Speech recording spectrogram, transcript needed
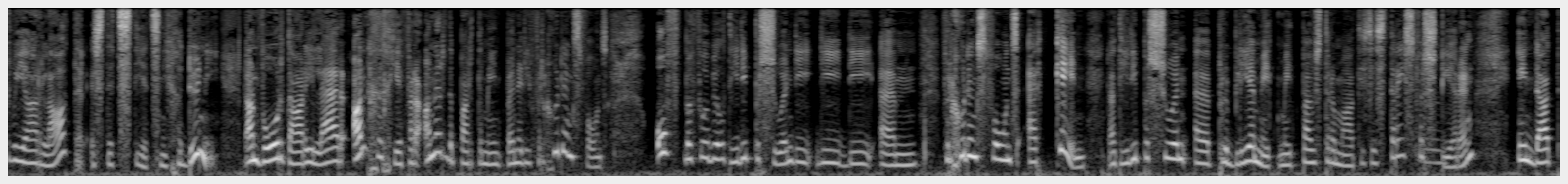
2 jaar later is dit steeds nie gedoen nie. Dan word daardie leer aangegee vir 'n ander departement binne die vergoedingsfonds of byvoorbeeld hierdie persoon die die die ehm um, vergoedingsfonds erken dat hierdie persoon 'n probleem het met posttraumatiese stresversteuring hmm. en dat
